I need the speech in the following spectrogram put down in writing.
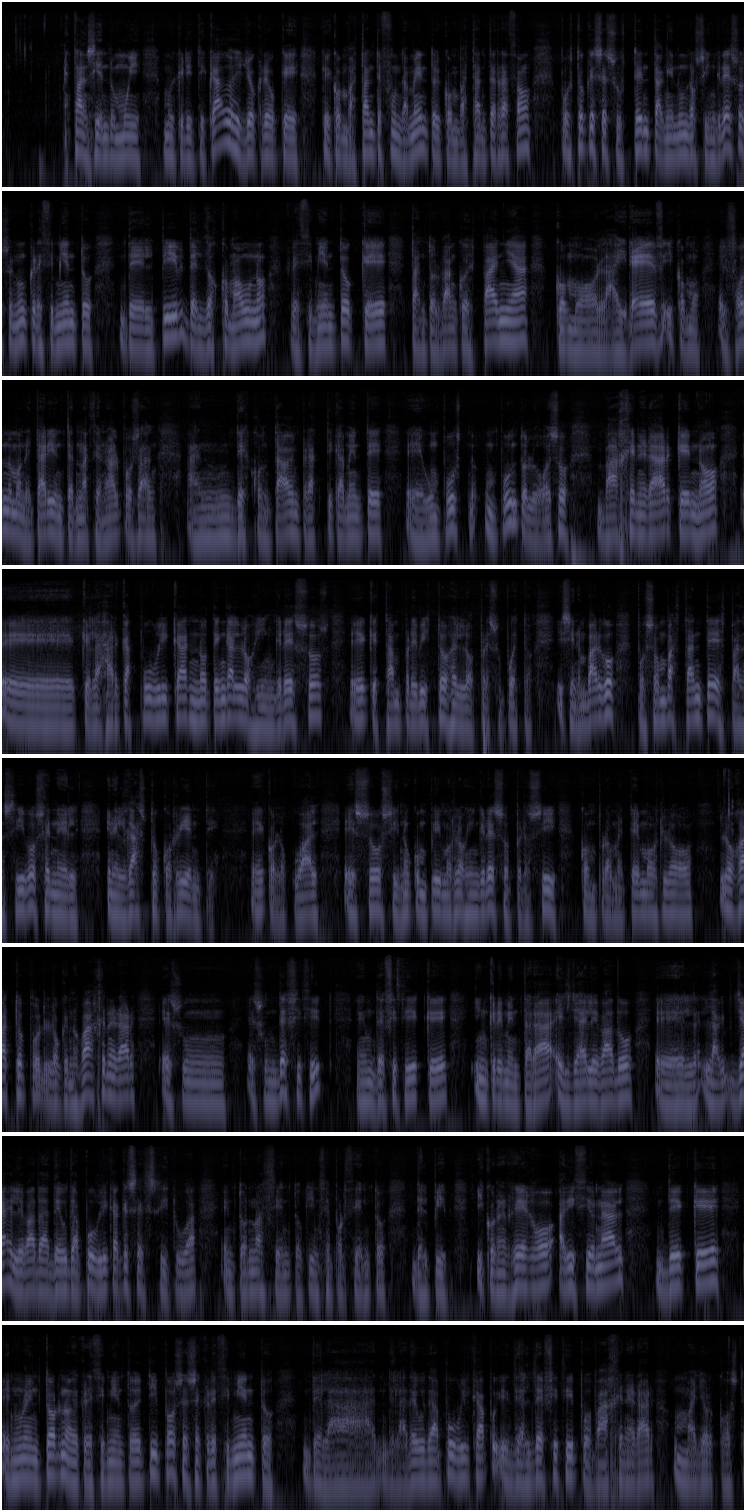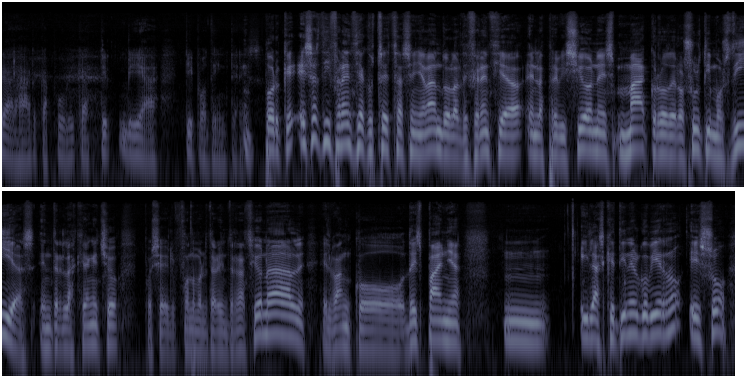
están siendo muy, muy criticados y yo creo que, con bastante fundamento y con bastante razón, puesto que se sustentan en unos ingresos, en un crecimiento del PIB del 2,1, crecimiento que tanto el Banco de España como la IREF y como el Fondo Monetario Internacional pues han, han descontado en prácticamente eh, un, un, punto. Luego eso va a generar que no eh, que las arcas públicas no tengan los ingresos eh, que están previstos en los presupuestos. Y sin embargo, pues son bastante expansivos en el, en el gasto corriente. ¿Eh? con lo cual eso si no cumplimos los ingresos pero sí comprometemos los gastos pues lo que nos va a generar es un es un déficit un déficit que incrementará el ya elevado la ya elevada deuda pública que se sitúa en torno al 115% del PIB y con el riesgo adicional de que en un entorno de crecimiento de tipos ese crecimiento de la, de la deuda pública y del déficit pues va a generar un mayor coste a las arcas públicas vía tipos de interés. Porque esas diferencias que usted está señalando, la diferencia en las previsiones macro de los últimos días, entre las que han hecho pues el Fondo Monetario Internacional, el Banco de España, mm, y las que tiene el gobierno, eso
